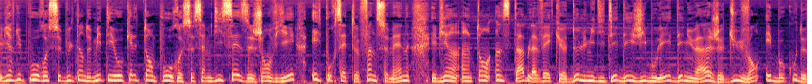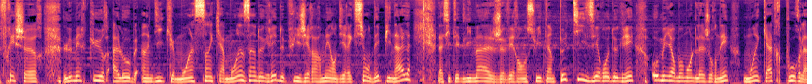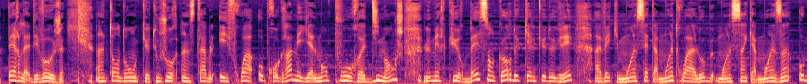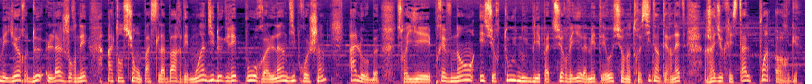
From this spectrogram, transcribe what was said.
Et bienvenue pour ce bulletin de météo. Quel temps pour ce samedi 16 janvier et pour cette fin de semaine? Eh bien, un temps instable avec de l'humidité, des giboulées, des nuages, du vent et beaucoup de fraîcheur. Le mercure à l'aube indique moins 5 à moins 1 degré depuis Gérardmer en direction d'Épinal. La cité de l'image verra ensuite un petit 0 degré au meilleur moment de la journée, moins 4 pour la perle des Vosges. Un temps donc toujours instable et froid au programme également pour dimanche. Le mercure baisse encore de quelques degrés avec moins 7 à moins 3 à l'aube, moins 5 à moins 1 au meilleur de la journée. Attention, on passe la barre des moins 10 degrés pour lundi prochain à l'aube. Soyez prévenants et surtout n'oubliez pas de surveiller la météo sur notre site internet radiocristal.org.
